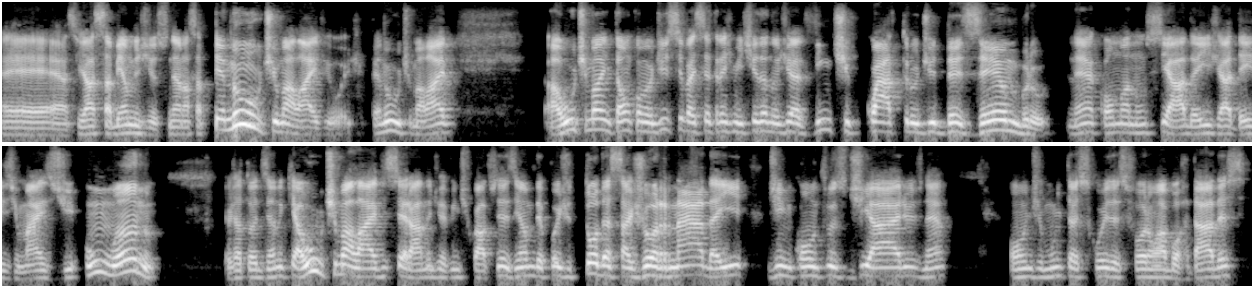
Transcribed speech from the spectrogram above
é, já sabemos disso, né? Nossa penúltima live hoje. Penúltima live. A última, então, como eu disse, vai ser transmitida no dia 24 de dezembro, né? Como anunciado aí já desde mais de um ano. Eu já estou dizendo que a última live será no dia 24 de dezembro, depois de toda essa jornada aí de encontros diários, né? Onde muitas coisas foram abordadas.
